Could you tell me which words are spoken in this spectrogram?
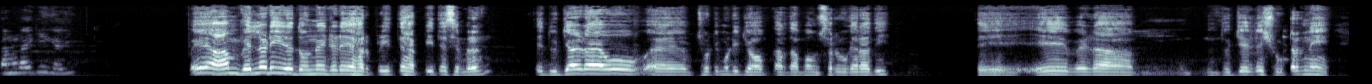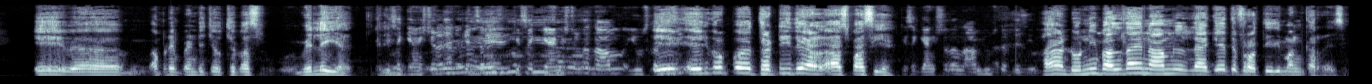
ਕੰਮ ਕਾਜ ਕੀ ਹੈ ਜੀ? ਇਹ ਆਮ ਵਿਲੜ ਹੀ ਦੋਨੇ ਜਿਹੜੇ ਹਰਪ੍ਰੀਤ ਤੇ ਹੈਪੀ ਤੇ ਸਿਮਰਨ। ਤੇ ਦੂਜਾ ਜਿਹੜਾ ਉਹ ਛੋਟੀ ਮੋਟੀ ਜੌਬ ਕਰਦਾ ਬਾਉਂਸਰ ਵਗੈਰਾ ਦੀ। ਤੇ ਇਹ ਜਿਹੜਾ ਦੂਜੇ ਜਿਹੜੇ ਸ਼ੂਟਰ ਨੇ ਇਹ ਆਪਣੇ ਪਿੰਡ 'ਚ ਉੱਥੇ ਬਸ ਵਿਹਲੇ ਹੀ ਹੈ। ਕਿਸੇ ਤਕਰੀਬਨ। ਗੈਂਗਸਟਰ ਦਾ ਕਿਸੇ ਕਿਸੇ ਗੈਂਗਸਟਰ ਦਾ ਨਾਮ ਯੂਜ਼ ਇਹ ਕਰਦੇ ਸੀ? ਏਜ ਗਰੁੱਪ 30 ਦੇ ਆ- ਆਸ-ਪਾਸ ਹੀ ਹੈ। ਕਿਸੇ ਗੈਂਗਸਟਰ ਦਾ ਨਾਮ ਯੂਜ਼ ਕਰਦੇ ਸੀ? ਹਾਂ ਡੋਨੀ ਬਲ ਦਾ ਇਹ ਨਾਮ ਲੈ ਕੇ ਤੇ ਫਰੋਤੀ ਦੀ ਮੰਗ ਕਰ ਰਹੇ ਸੀ।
